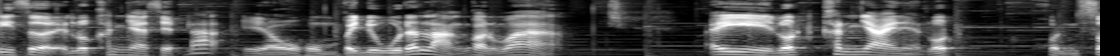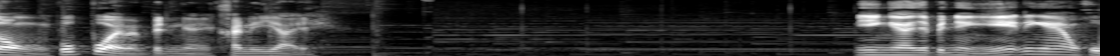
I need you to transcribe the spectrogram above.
รีเสิร์ชไอ้รถคันใหญ่เสร็จละเดี๋ยวผมไปดูด้านหลังก่อนว่า ไอ้รถคันใหญ่เนี่ยรถขนส่งผู้ป่วยมันเป็นไงคันใหญ่นี่ไงจะเป็นอย่างนี้นี่ไงโอ้โห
